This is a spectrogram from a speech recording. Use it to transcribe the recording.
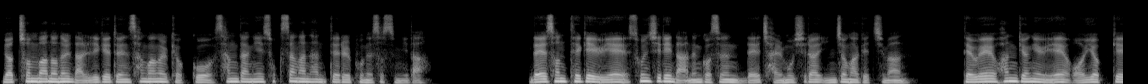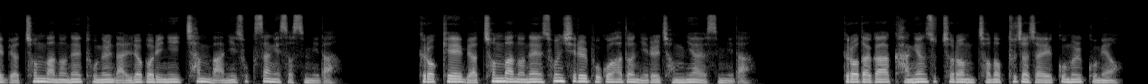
몇 천만 원을 날리게 된 상황을 겪고 상당히 속상한 한때를 보냈었습니다. 내 선택에 의해 손실이 나는 것은 내 잘못이라 인정하겠지만 대외 환경에 의해 어이없게 몇 천만 원의 돈을 날려버리니 참 많이 속상했었습니다. 그렇게 몇 천만 원의 손실을 보고 하던 일을 정리하였습니다. 그러다가 강현수처럼 전업 투자자의 꿈을 꾸며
